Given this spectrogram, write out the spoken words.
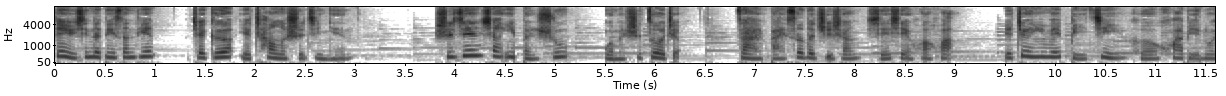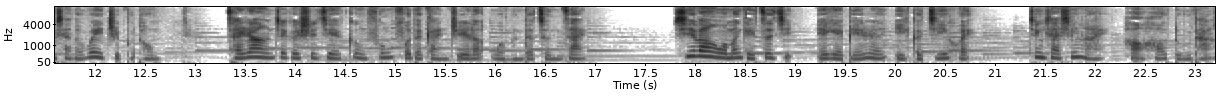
谢雨欣的第三天，这歌也唱了十几年。时间像一本书，我们是作者，在白色的纸上写写画画。也正因为笔记和画笔落下的位置不同，才让这个世界更丰富地感知了我们的存在。希望我们给自己，也给别人一个机会，静下心来好好读它。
